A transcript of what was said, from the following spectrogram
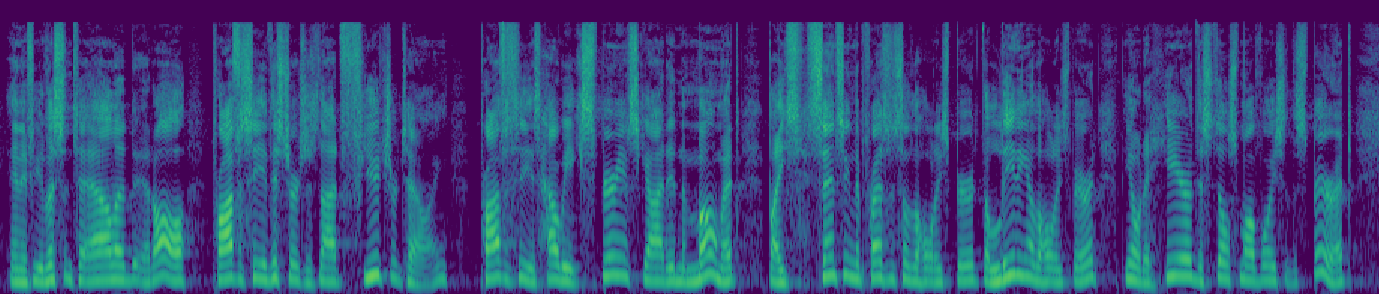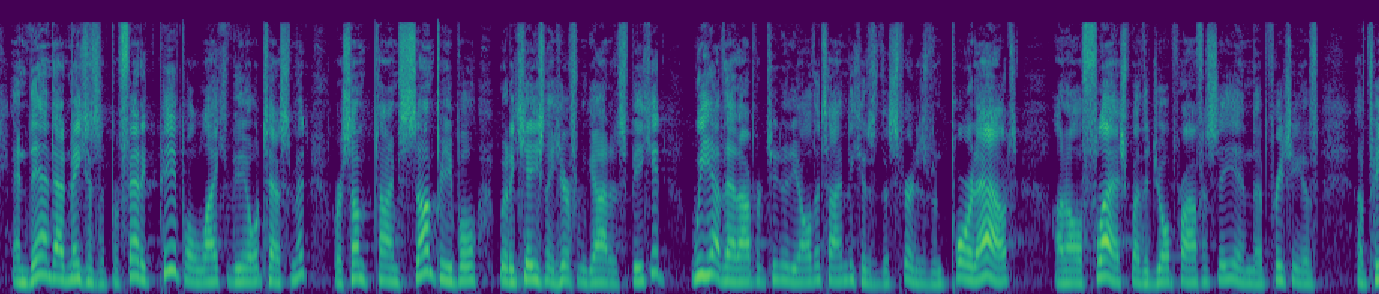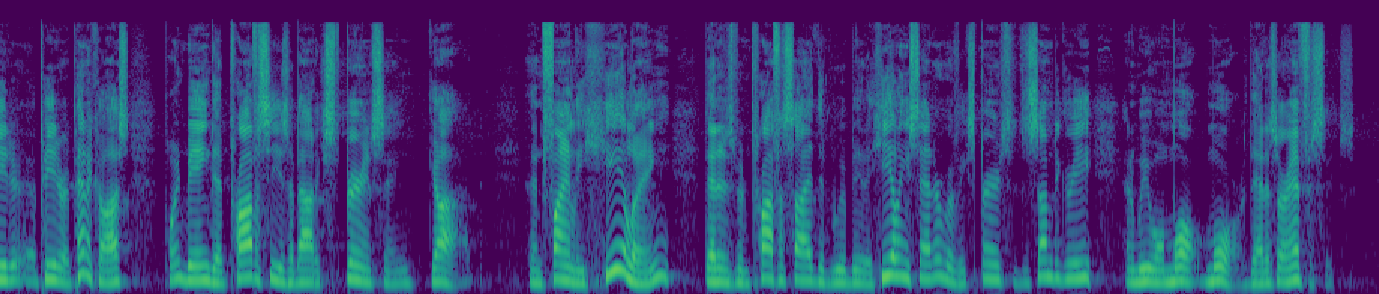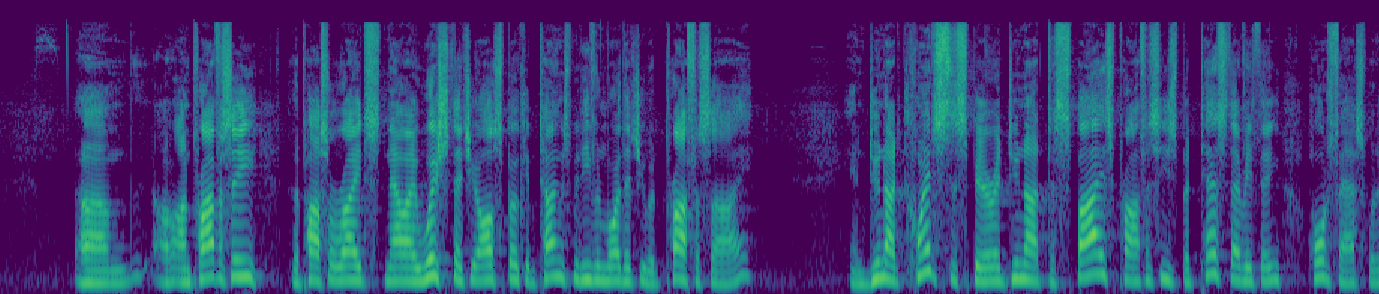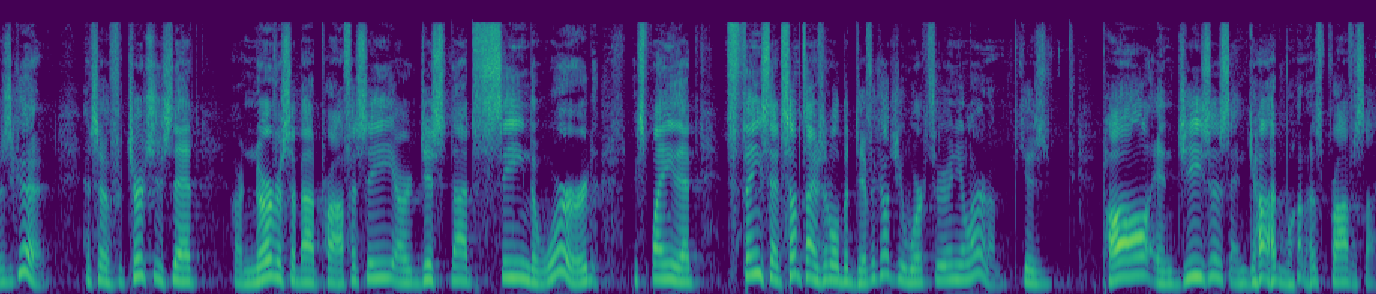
And if you listen to Alan at all, prophecy this church is not future telling. Prophecy is how we experience God in the moment by sensing the presence of the Holy Spirit, the leading of the Holy Spirit, being able to hear the still small voice of the Spirit. And then that makes us a prophetic people like the Old Testament, where sometimes some people would occasionally hear from God and speak it. We have that opportunity all the time because the Spirit has been poured out on all flesh by the Joel prophecy and the preaching of, of Peter, Peter at Pentecost. Point being that prophecy is about experiencing God. And then finally, healing, that it has been prophesied that we'll be at a healing center. We've experienced it to some degree, and we will more. more. That is our emphasis. Um, on prophecy, the apostle writes, Now I wish that you all spoke in tongues, but even more that you would prophesy. And do not quench the spirit, do not despise prophecies, but test everything, hold fast what is good. And so, for churches that are nervous about prophecy are just not seeing the word, explaining that things that sometimes are a little bit difficult, you work through and you learn them because Paul and Jesus and God want us prophesying.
